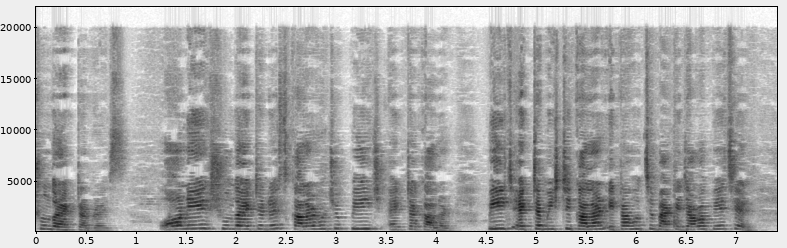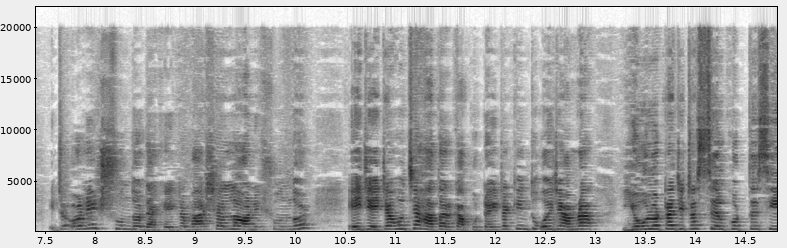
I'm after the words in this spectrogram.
সুন্দর একটা ড্রেস। অনেক সুন্দর একটা ড্রেস, কালার হচ্ছে পিচ একটা কালার। পিচ একটা মিষ্টি কালার, এটা হচ্ছে ব্যাকে জামা পেয়েছেন? এটা অনেক সুন্দর দেখে, এটা মার্শাল্লাহ অনেক সুন্দর। এই যে এটা হচ্ছে হাতার কাপড়টা, এটা কিন্তু ওই যে আমরা ইয়োলোটা যেটা সেল করতেছি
